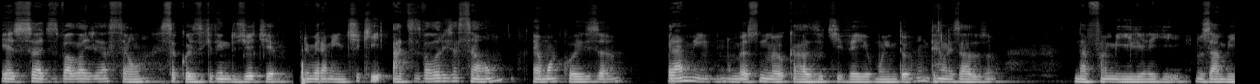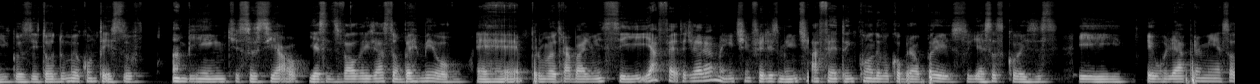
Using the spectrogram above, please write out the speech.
essa desvalorização, essa coisa que tem do dia a dia. Primeiramente, que a desvalorização é uma coisa, para mim, no meu, no meu caso, que veio muito internalizado na família e nos amigos e todo o meu contexto ambiente social e essa desvalorização permeou é, pro meu trabalho em si e afeta diariamente, infelizmente, afeta em quando eu vou cobrar o preço e essas coisas. E eu olhar para mim essa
